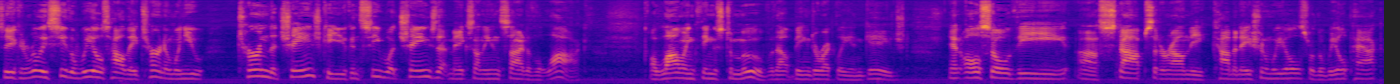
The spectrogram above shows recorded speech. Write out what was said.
so you can really see the wheels how they turn, and when you turn the change key, you can see what change that makes on the inside of the lock, allowing things to move without being directly engaged, and also the uh, stops that are on the combination wheels or the wheel pack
